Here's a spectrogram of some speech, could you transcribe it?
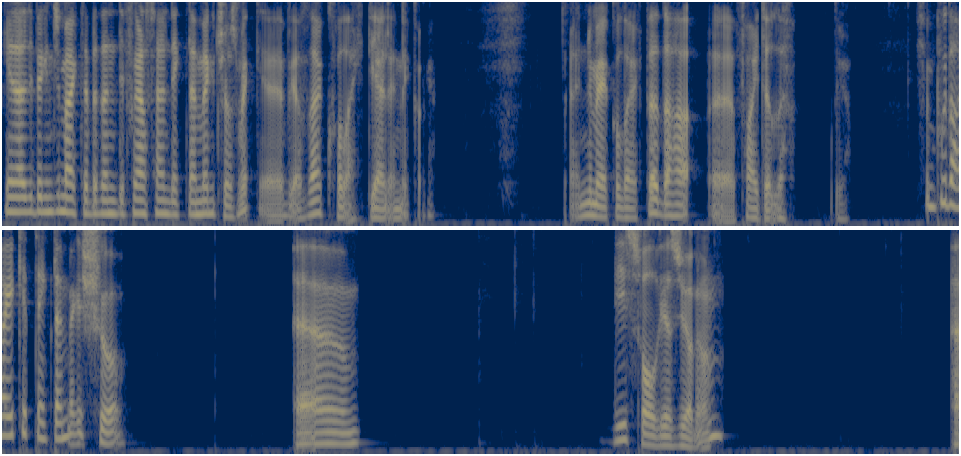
Genelde birinci mertebeden diferansiyel denklemleri çözmek e, biraz daha kolay diğerlerine göre. E, nümerik olarak da daha e, faydalı oluyor. Şimdi burada hareket denklemleri şu. E, d sol yazıyorum. E,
